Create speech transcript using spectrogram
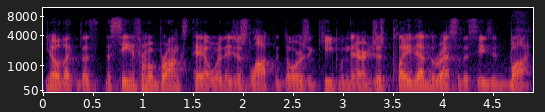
you know, like the, the scene from A Bronx Tale where they just lock the doors and keep them there and just play them the rest of the season. But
